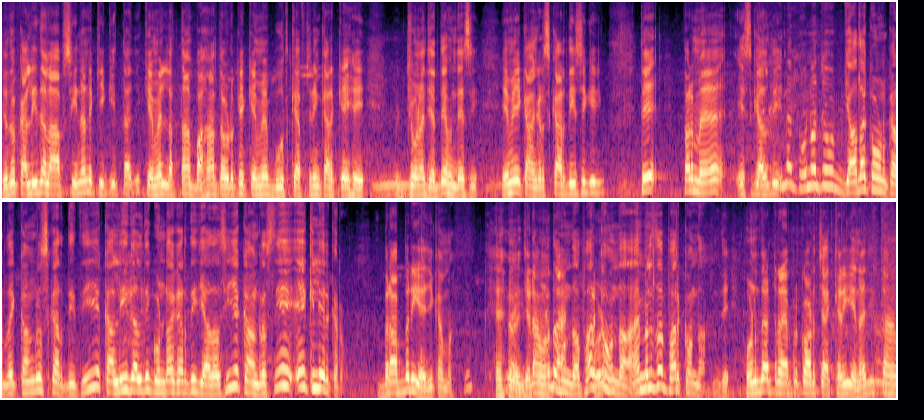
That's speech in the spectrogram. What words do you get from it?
ਜਦੋਂ ਅਕਾਲੀ ਦਲ ਆਪ ਸੀ ਇਹਨਾਂ ਨੇ ਕੀ ਕੀਤਾ ਜੀ? ਕਿਵੇਂ ਲੱਤਾਂ ਬਾਹਾਂ ਤੋੜ ਕੇ ਕਿਵੇਂ ਬੂਥ ਕੈਪਚਰਿੰਗ ਕਰਕੇ ਇਹ ਚੋਣਾਂ ਜਿੱਤਦੇ ਹੁੰਦੇ ਸੀ ਇਵੇਂ ਕਾਂਗਰਸ ਕਰਦੀ ਸੀਗੀ। ਜੀ ਤੇ ਪਰ ਮੈਂ ਇਸ ਗੱਲ ਦੀ ਇਹਨਾਂ ਦੋਨਾਂ ਚੋਂ ਜ਼ਿਆਦਾ ਕੌਣ ਕਰਦਾ? ਕਾਂਗਰਸ ਕਰਦੀ ਸੀ ਅਕਾਲੀ ਦਲ ਦੀ ਗੁੰਡਾਗਰਦੀ ਜ਼ਿਆਦਾ ਸੀ ਜਾਂ ਕਾਂਗਰਸ ਦੀ ਇਹ- ਕਲੀਅਰ ਕਰੋ। ਬਰਾਬਰ ਹੀ ਹੈ ਜੀ ਕੰਮ। ਜਿਹੜਾ ਹੁਣ ਤਾਂ ਤਾਂ ਹੁੰਦਾ ਫ਼ਰਕ ਹੁੰਦਾ ਐਮਐਲ ਦਾ ਫ਼ਰਕ ਹੁੰਦਾ। ਜੀ ਹੁਣ ਦਾ ਟਰੈਪ ਰਿਕਾਰਡ ਚੈੱਕ ਕਰੀਏ ਨਾ ਜੀ ਤਾਂ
